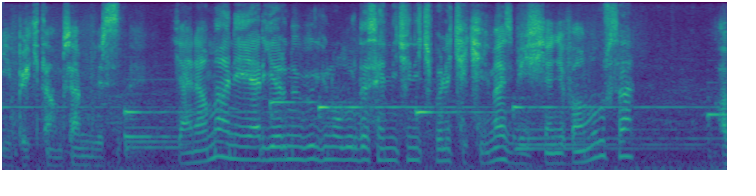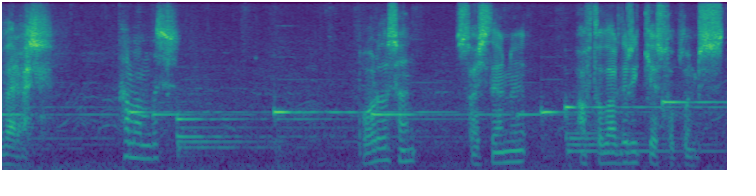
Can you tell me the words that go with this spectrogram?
İyi peki tamam sen bilirsin. Yani ama hani eğer yarın öbür gün olur da senin için hiç böyle çekilmez bir işkence falan olursa haber ver. Tamamdır. Bu arada sen saçlarını haftalardır ilk kez toplamışsın.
